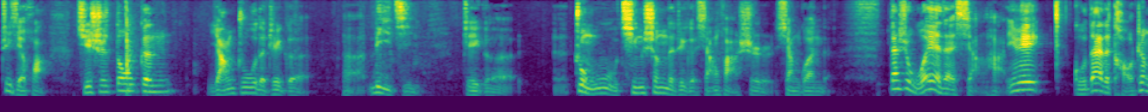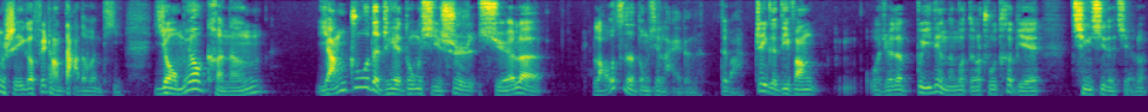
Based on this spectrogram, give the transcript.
这些话，其实都跟杨朱的这个呃利己、这个呃重物轻生的这个想法是相关的。但是我也在想哈，因为。古代的考证是一个非常大的问题，有没有可能杨朱的这些东西是学了老子的东西来的呢？对吧？这个地方我觉得不一定能够得出特别清晰的结论。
